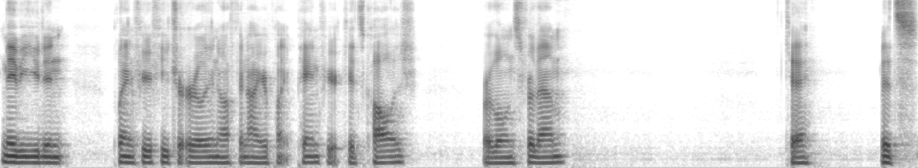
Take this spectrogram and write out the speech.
Maybe you didn't plan for your future early enough and now you're paying for your kids' college or loans for them. Okay. It's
